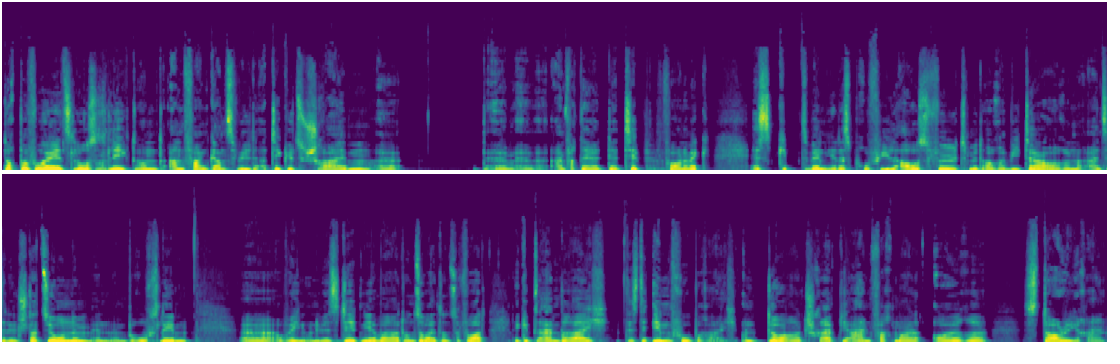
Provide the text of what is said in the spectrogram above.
Doch bevor ihr jetzt loslegt und anfangt, ganz wild Artikel zu schreiben, äh, äh, einfach der, der Tipp vorneweg. Es gibt, wenn ihr das Profil ausfüllt mit eurer Vita, euren einzelnen Stationen im, im, im Berufsleben, äh, auf welchen Universitäten ihr wart und so weiter und so fort. Da gibt es einen Bereich, das ist der Infobereich. Und dort schreibt ihr einfach mal eure Story rein.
